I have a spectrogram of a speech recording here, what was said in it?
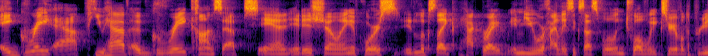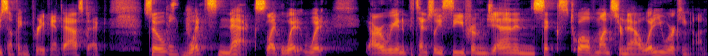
a great app, you have a great concept, and it is showing, of course, it looks like Hackbright and you were highly successful. In 12 weeks, you're able to produce something pretty fantastic. So, Thank you. what's next? Like, what, what are we going to potentially see from Jen in six, 12 months from now? What are you working on?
